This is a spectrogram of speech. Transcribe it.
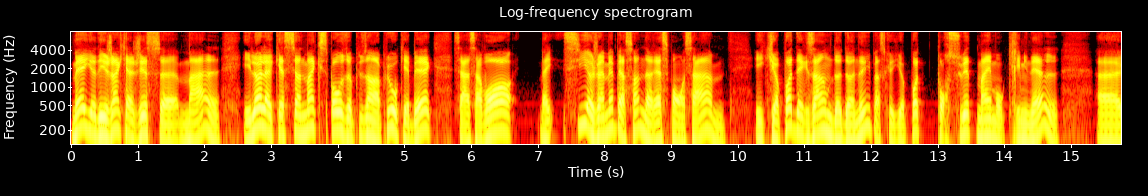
Mais il y a des gens qui agissent euh, mal. Et là, le questionnement qui se pose de plus en plus au Québec, c'est à savoir, ben, s'il n'y a jamais personne de responsable et qu'il n'y a pas d'exemple de données, parce qu'il n'y a pas de poursuite même aux criminels, euh,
